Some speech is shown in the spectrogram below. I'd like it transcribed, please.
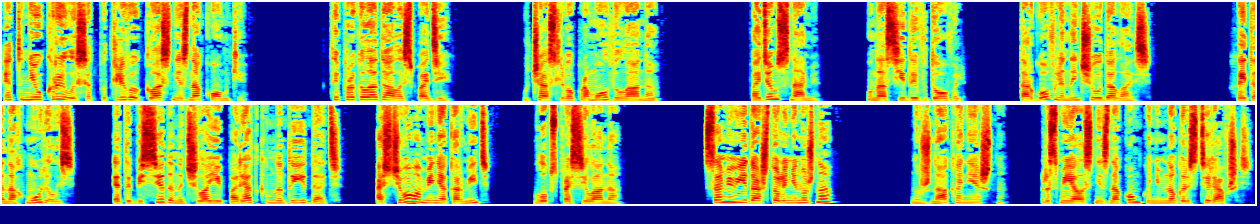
Это не укрылось от пытливых глаз незнакомки. «Ты проголодалась, поди», — участливо промолвила она. «Пойдем с нами. У нас еды вдоволь. Торговля нынче удалась». Хейта нахмурилась. Эта беседа начала ей порядком надоедать. «А с чего вам меня кормить?» — в лоб спросила она. «Самим еда, что ли, не нужна?» «Нужна, конечно», — рассмеялась незнакомка, немного растерявшись.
